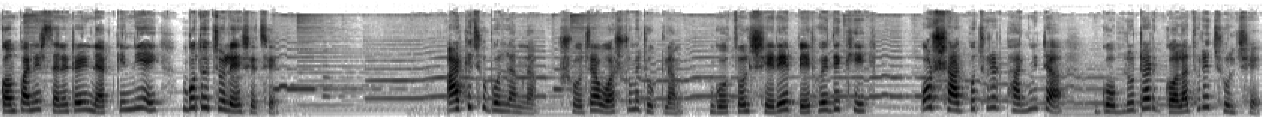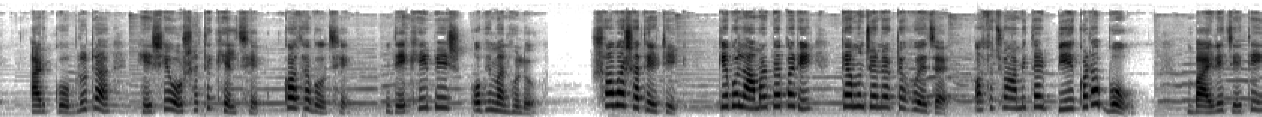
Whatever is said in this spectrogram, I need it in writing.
কোম্পানির স্যানিটারি ন্যাপকিন নিয়েই বোধহয় চলে এসেছে। আর কিছু বললাম না, সোজা ওয়াশরুমে ঢুকলাম। গোসল সেরে বের হয়ে দেখি ওর সাত বছরের ভাগ্নিটা গবলুটার গলা ধরে ঝুলছে আর গবলুটা হেসে ওর সাথে খেলছে, কথা বলছে। দেখেই বেশ অভিমান হলো। সবার সাথেই ঠিক, কেবল আমার ব্যাপারে কেমন যেন একটা হয়ে যায়, অথচ আমি তার বিয়ে করা বউ। বাইরে যেতেই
